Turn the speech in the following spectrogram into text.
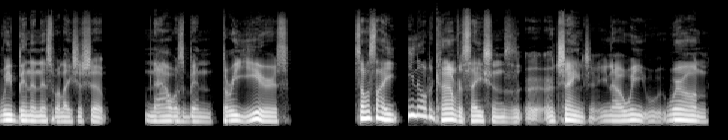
we've been in this relationship now, it's been three years. So it's like, you know, the conversations are, are changing. You know, we we're on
